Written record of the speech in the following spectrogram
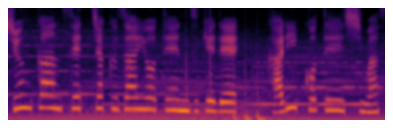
瞬間接着剤を点付けで仮固定します。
